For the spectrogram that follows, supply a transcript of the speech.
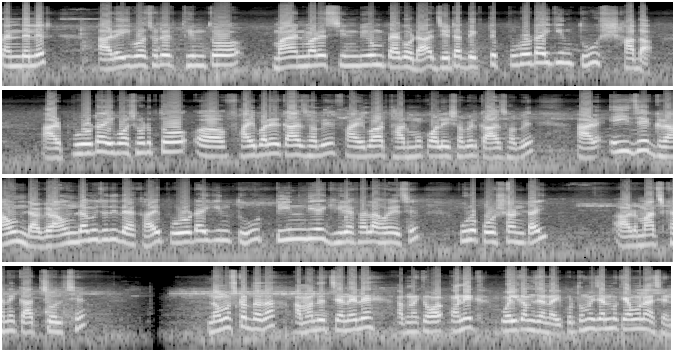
প্যান্ডেলের। আর এই বছরের থিম তো মায়ানমারের সিনবিউম প্যাগোডা, যেটা দেখতে পুরোটাই কিন্তু সাদা। আর পুরোটা এই বছর তো ফাইবারের কাজ হবে ফাইবার থার্মোকল এইসবের কাজ হবে। আর এই যে গ্রাউন্ডটা গ্রাউন্ড আমি যদি দেখাই পুরোটাই কিন্তু টিন দিয়ে ঘিরে ফেলা হয়েছে পুরো পোর্শনটাই আর মাঝখানে কাজ চলছে। নমস্কার দাদা আমাদের চ্যানেলে আপনাকে অনেক ওয়েলকাম জানাই। প্রথমে জানব কেমন আছেন?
